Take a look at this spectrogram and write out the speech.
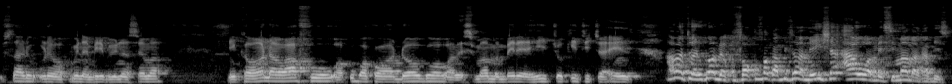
mstari ule wa 12 Biblia inasema nikaona wafu wakubwa kwa wadogo wamesimama mbele ya hicho kiti cha enzi. Hawa watu walikuwa wamekufa kufa kabisa wameisha au wamesimama kabisa.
